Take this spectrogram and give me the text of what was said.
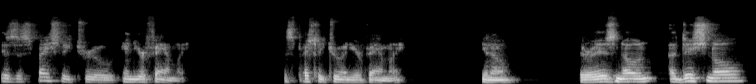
is especially true in your family, especially true in your family. You know, there is no additional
